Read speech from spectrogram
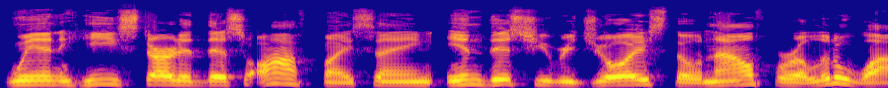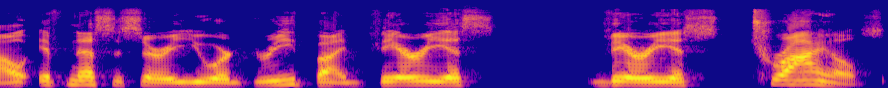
when he started this off by saying, In this you rejoice, though now for a little while, if necessary, you are grieved by various, various trials.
